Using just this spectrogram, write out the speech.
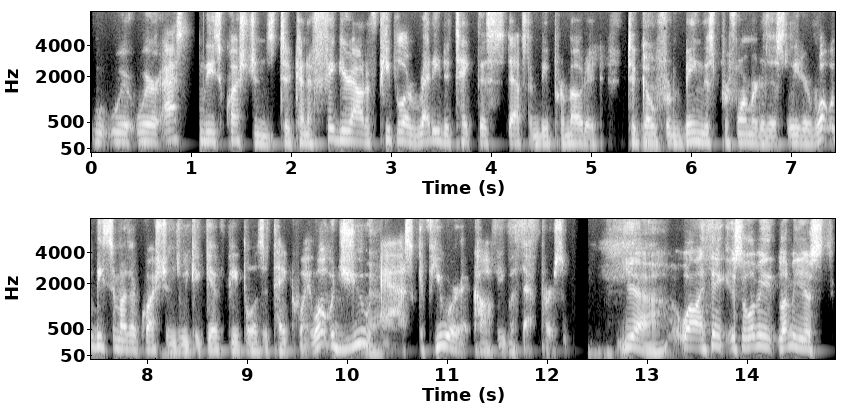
we're, we're asking these questions to kind of figure out if people are ready to take this step and be promoted to go yeah. from being this performer to this leader. What would be some other questions we could give people as a takeaway? What would you yeah. ask if you were at coffee with that person? Yeah. Well, I think so. Let me, let me just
